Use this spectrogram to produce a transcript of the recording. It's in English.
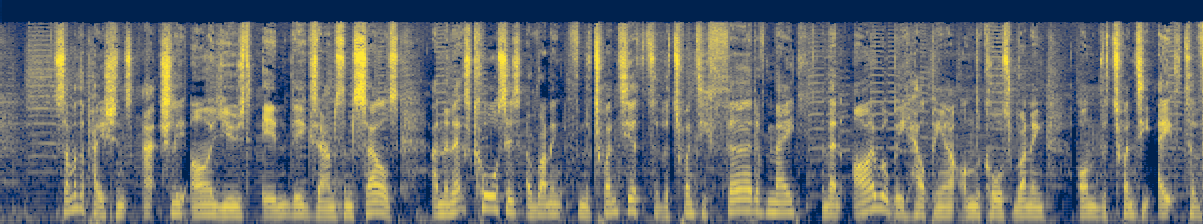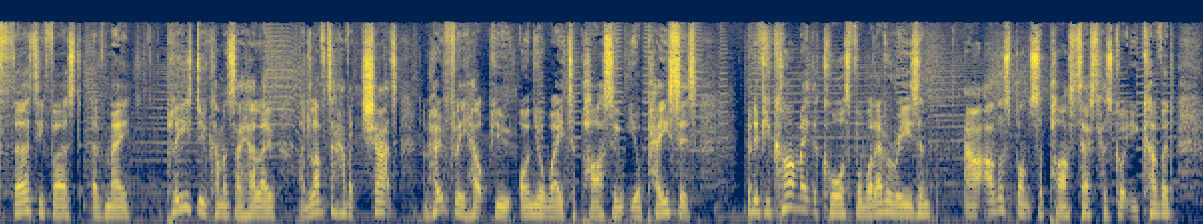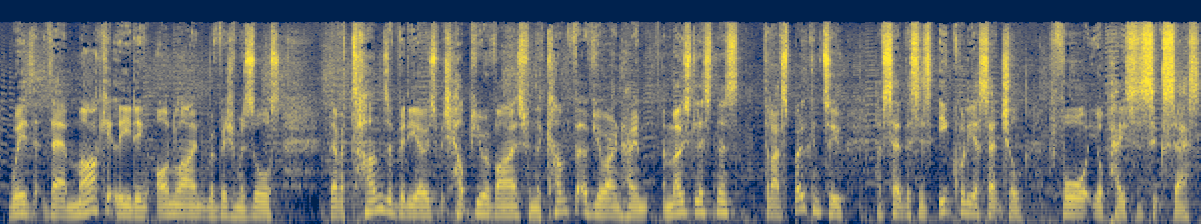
Some of the patients actually are used in the exams themselves, and the next courses are running from the 20th to the 23rd of May, and then I will be helping out on the course running on the 28th to the 31st of May please do come and say hello. I'd love to have a chat and hopefully help you on your way to passing your paces. But if you can't make the course for whatever reason, our other sponsor, Pastest, has got you covered with their market leading online revision resource. There are tons of videos which help you revise from the comfort of your own home, and most listeners that I've spoken to have said this is equally essential for your paces success.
